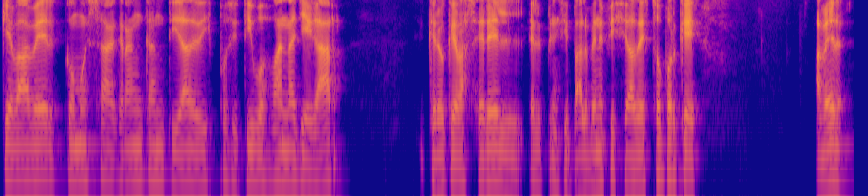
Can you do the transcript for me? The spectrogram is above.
que va a ver cómo esa gran cantidad de dispositivos van a llegar, creo que va a ser el, el principal beneficiado de esto porque, a ver,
